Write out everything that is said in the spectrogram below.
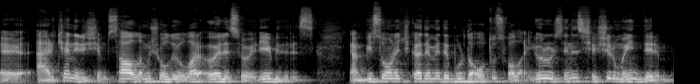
e, erken erişim sağlamış oluyorlar öyle söyleyebiliriz. Yani bir sonraki kademede burada 30 falan görürseniz şaşırmayın derim.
